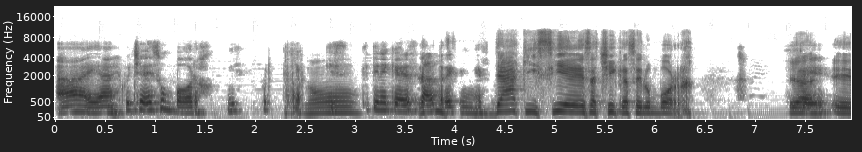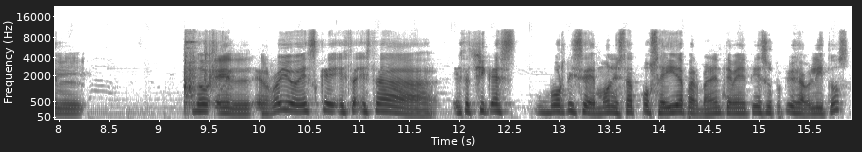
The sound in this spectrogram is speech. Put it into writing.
Ah, ya, escuché, es un Borg. ¿Por qué? ¿Qué, No. qué tiene que ver Star Trek en eso? Ya quisiera esa chica ser un Borg. Ya, Sí. el, no, el, el rollo es que esta, esta, esta chica es un vórtice de demonio, está poseída permanentemente, tiene sus propios diablitos.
